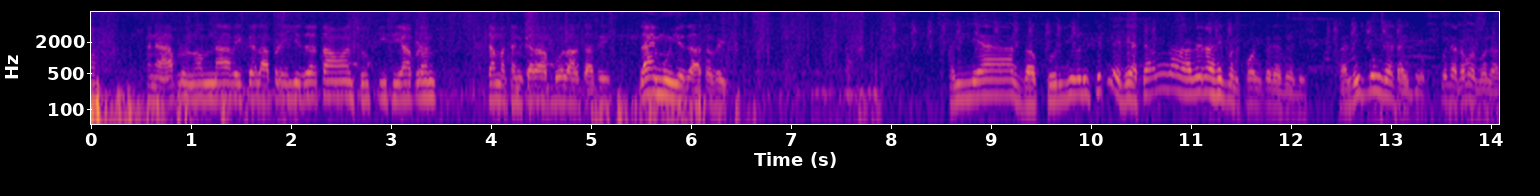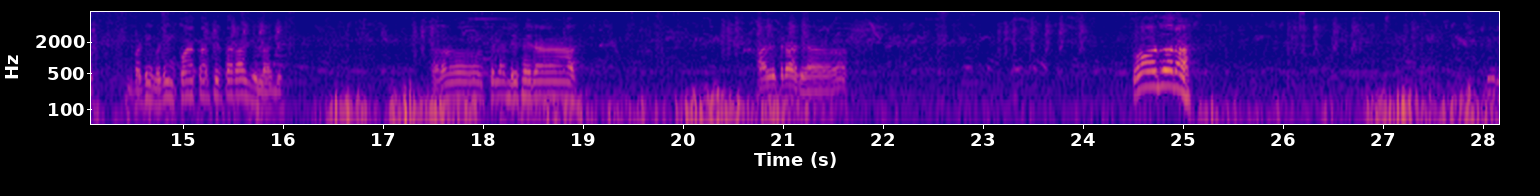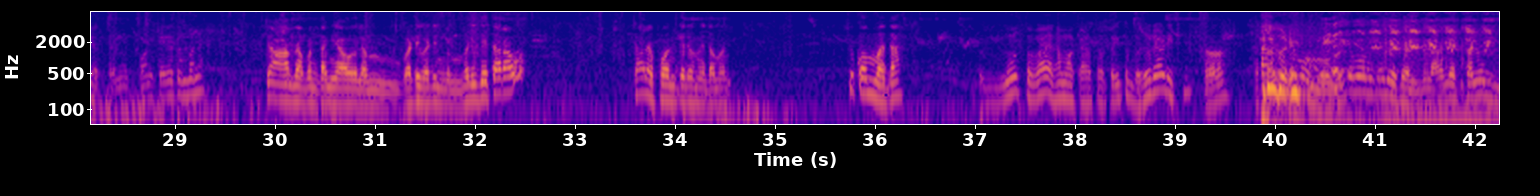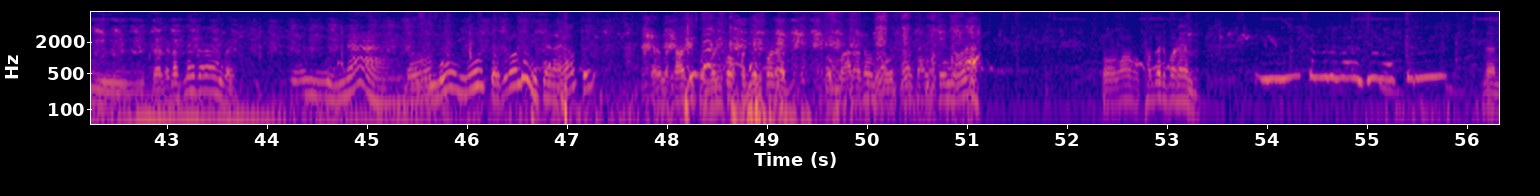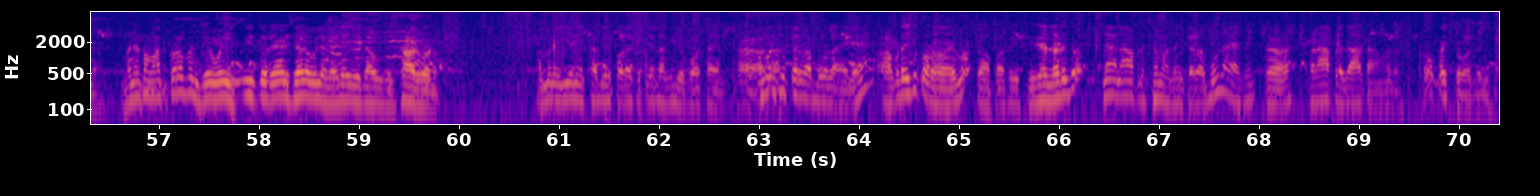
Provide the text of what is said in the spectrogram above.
અને આપણું નામ ના આવે પહેલાં આપણે એ જતા હોવાનું સુખી છે આપણને સમાધાન કરવા બોલાવતા છે. લાય હું એ જાતો ભાઈ. અલ્યા ગફુરજી વળી કેટલે રહ્યા ચાલ ના હવે નથી પણ ફોન કર્યો તો હલી જ નહીં રહેતા તો. બોલા રમણ બોલા ભટી ભટીને કોઈ કરતે તાર આવજો લાગે. હા પેલા દેખાઈ રહ્યા. આવે ત્રા છે હા. તો અડધો રા શું કે તમે? ફોન કર્યો તો મને? ચાર ના પણ તમે આવો એટલે ભટી વટી વટીને મરી દેતા રહો. ચારે ફોન કર્યો મેં તમને. શું કામમાં હતા? હું તો ભાઈ હમા કરતો તો એ તો બધું રેડી છે. હા? લાગે તમે ઝઘડો જ નહીં કરવાનું ભાઈ ના. હું? હું ઝઘડો નહીં કરાયો ભાઈ સાચું તો મને કો ખબર પડે તો મારા તો પોતે કાંઈ કઈ નવડા તો ખબર પડે એમ. ના ના. મને તો વાત કરો પણ જે હોય એ તો રેડ છે ઓલે લડે એ આવું છે સારું સારું હમણાં એને ખબર પડે કે કેટલા વીડિયો કોટા શું કરવા બોલાય હે? આપણે શું કરો એમાં? તો પછી ધીરે લડી દો? ના ના આપણે સમાધાન કરવા બોલાયા છે. પણ આપણે દાતા હમણાં. તો કશો વાંધો નહીં.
